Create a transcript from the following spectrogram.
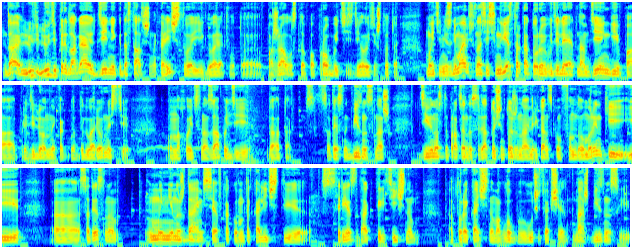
да, люди, люди предлагают денег достаточное количество и говорят, вот, э, пожалуйста, попробуйте, сделайте что-то. Мы этим не занимаемся. У нас есть инвестор, который выделяет нам деньги по определенной как бы, договоренности. Он находится на Западе, да, так, соответственно, бизнес наш 90% сосредоточен тоже на американском фондовом рынке, и, э, соответственно, мы не нуждаемся в каком-то количестве средств, да, критичном, которое качественно могло бы улучшить вообще наш бизнес и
